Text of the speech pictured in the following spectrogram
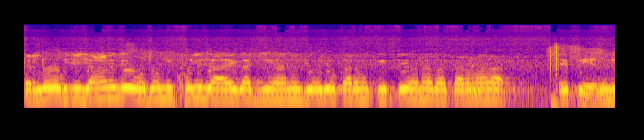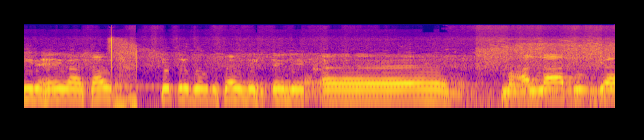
ਪਰਲੋਕ 'ਚ ਜਾਣਗੇ, ਉਦੋਂ ਵੀ ਖੁੱਲ ਜਾਏਗਾ ਜੀਆਂ ਨੂੰ। ਜੋ ਜੋ ਕਰਮ ਕੀਤੇ, ਉਹਨਾਂ ਦਾ ਕਰਮਾਂ ਦਾ ਇਹ ਭੇਦ ਨਹੀਂ ਰਹੇਗਾ। ਸਭ ਚਿਤਰਗੁਪਤ ਸਭ ਲਿਖਦੇ ਲੇਖਾ ਮਹੱਲਾ ਦੂਜਾ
